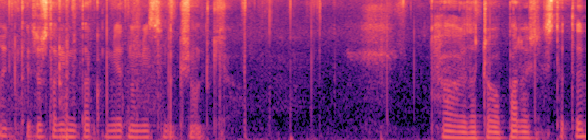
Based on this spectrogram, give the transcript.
No i tutaj zostawimy taką jedno miejsce na książki. Ha, zaczęło padać niestety.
